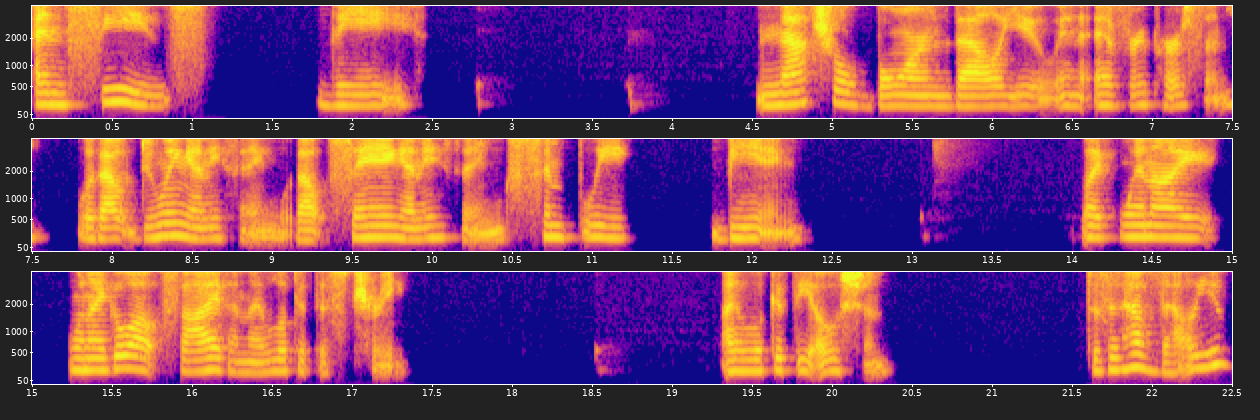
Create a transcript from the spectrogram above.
and sees the natural born value in every person without doing anything, without saying anything, simply being. Like when I when I go outside and I look at this tree, I look at the ocean. Does it have value?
